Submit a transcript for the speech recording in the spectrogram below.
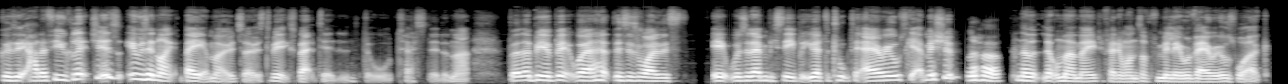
because it had a few glitches. It was in like beta mode, so it's to be expected and still tested and that. But there'd be a bit where this is why this it was an NPC, but you had to talk to Ariel to get a mission. Uh-huh. The Little Mermaid, if anyone's unfamiliar with Ariel's work.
